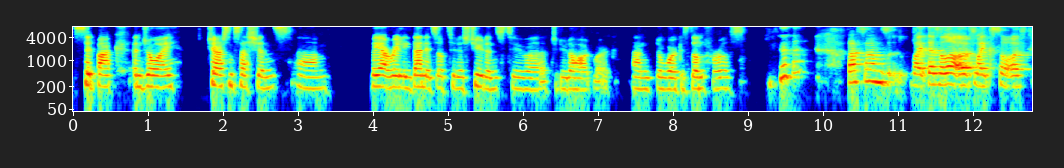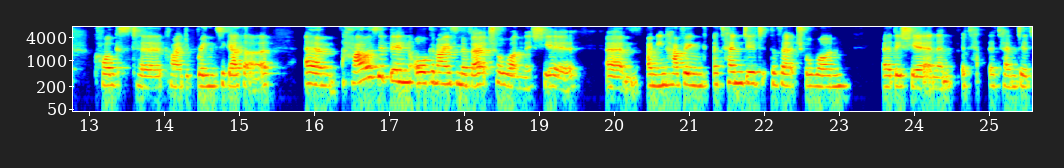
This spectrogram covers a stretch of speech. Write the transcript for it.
sit back enjoy share some sessions um, but yeah really then it's up to the students to uh, to do the hard work and the work is done for us. That sounds like there's a lot of like sort of cogs to kind of bring together. Um, how has it been organising a virtual one this year? Um, i mean having attended the virtual one uh, this year and then at- attended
